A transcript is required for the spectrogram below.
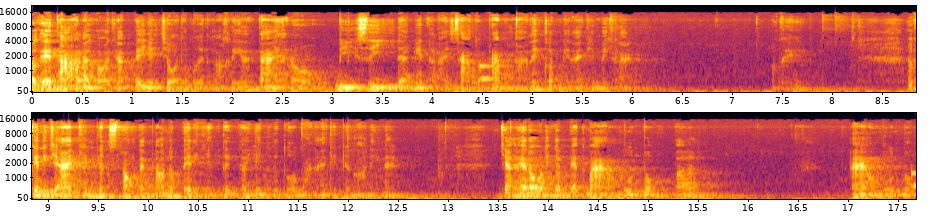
OK តើឥឡូវក៏កាត់ពេលយើងចូលទៅមើលទាំងអស់គ្នាណាតើ Hero BC ដែលមានតម្លៃ35ដុល្លារនេះគាត់មាន item អីខ្លះ OK OK នេះជា item ទាំងស្រុងតែម្ដងនៅពេលដែលយើងទិញទៅយើងនឹងទទួលបាន item ទាំងអស់នេះណាអញ្ចឹង hero នេះគាត់ពាក់ក្បាលមូនបង7អាវមូនបង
